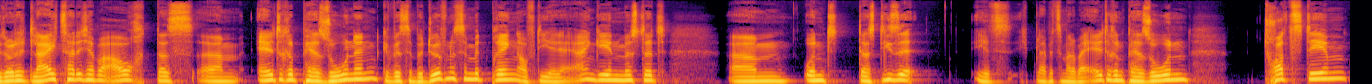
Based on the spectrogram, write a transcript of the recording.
Bedeutet gleichzeitig aber auch, dass ähm, ältere Personen gewisse Bedürfnisse mitbringen, auf die ihr eingehen müsstet. Ähm, und dass diese, jetzt, ich bleibe jetzt mal dabei, älteren Personen trotzdem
